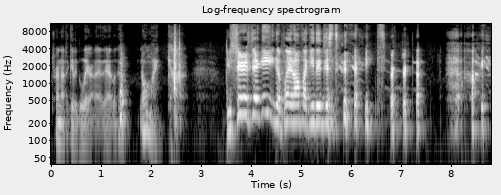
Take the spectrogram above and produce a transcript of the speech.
Try not to get a glare on it. There, look at Oh my god. You serious, Jackie? You gonna play it off like you did just today?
